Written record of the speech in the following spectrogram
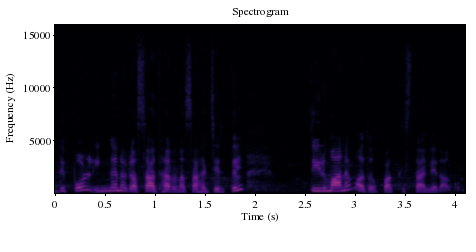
ഇതിപ്പോൾ ഇങ്ങനെ ഒരു അസാധാരണ സാഹചര്യത്തിൽ തീരുമാനം അത് പാകിസ്ഥാന്റെതാകും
